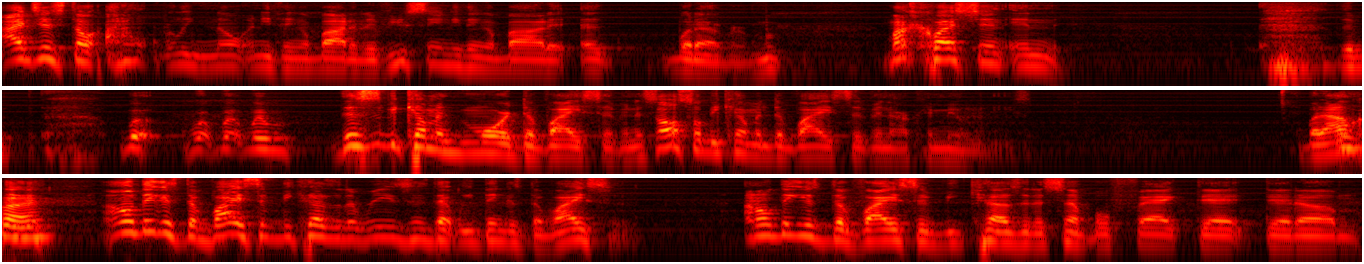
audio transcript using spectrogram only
I just don't. I don't really know anything about it. If you see anything about it, uh, whatever. My question in the we're, we're, we're, this is becoming more divisive, and it's also becoming divisive in our communities. But I don't Okay. think I don't think it's divisive because of the reasons that we think it's divisive. I don't think it's divisive because of the simple fact that that um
